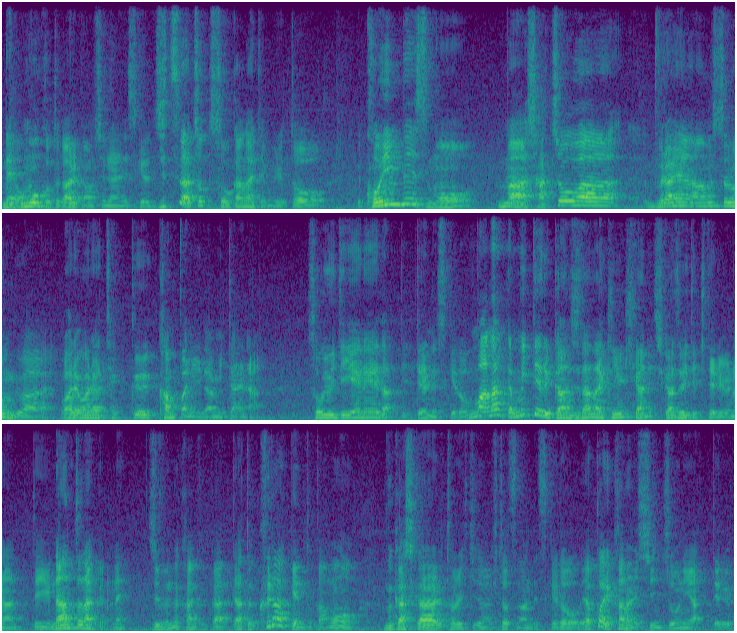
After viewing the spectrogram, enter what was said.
ね思うことがあるかもしれないんですけど実はちょっとそう考えてみるとコインベースもまあ社長は Brian Armstrong は我々は tech company だみたいなそういう DNA だって言ってるんですけどまあなんか見てる感じだな金融機関に近づいてきてるよなっていうなんとなくのね自分の感覚があってあと Kraken とかも昔からある取引所の一つなんですけどやっぱりかなり慎重にやってる、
